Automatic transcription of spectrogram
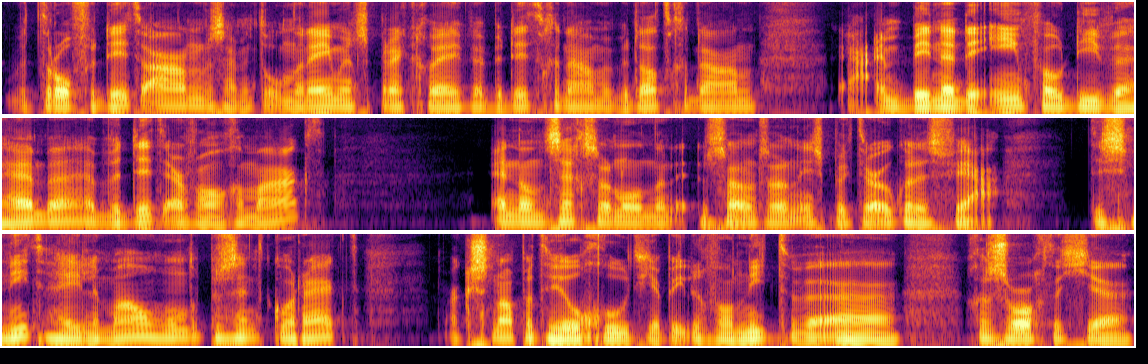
we, troffen dit aan, we zijn met de ondernemer in gesprek geweest, we hebben dit gedaan, we hebben dat gedaan. Ja, en binnen de info die we hebben, hebben we dit ervan gemaakt. En dan zegt zo'n inspecteur ook wel eens van ja, het is niet helemaal 100% correct, maar ik snap het heel goed. Je hebt in ieder geval niet eh, gezorgd dat je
